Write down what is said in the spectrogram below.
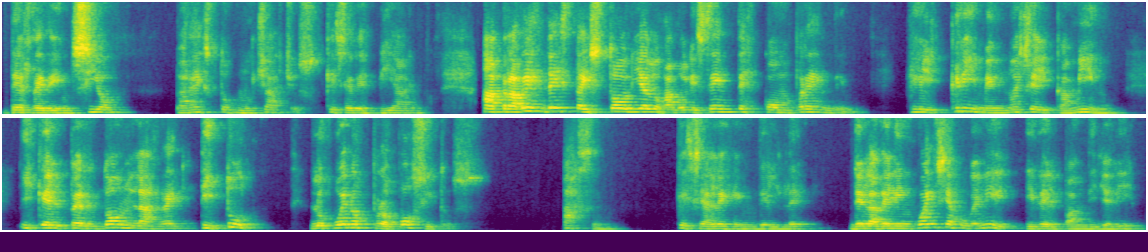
de redención para estos muchachos que se desviaron. A través de esta historia los adolescentes comprenden que el crimen no es el camino y que el perdón, la rectitud, los buenos propósitos hacen que se alejen del, de la delincuencia juvenil y del pandillerismo.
